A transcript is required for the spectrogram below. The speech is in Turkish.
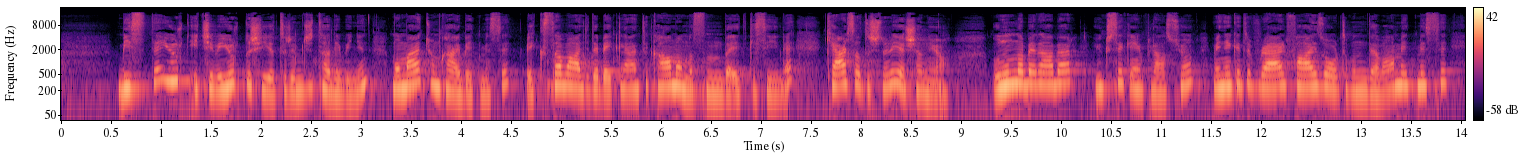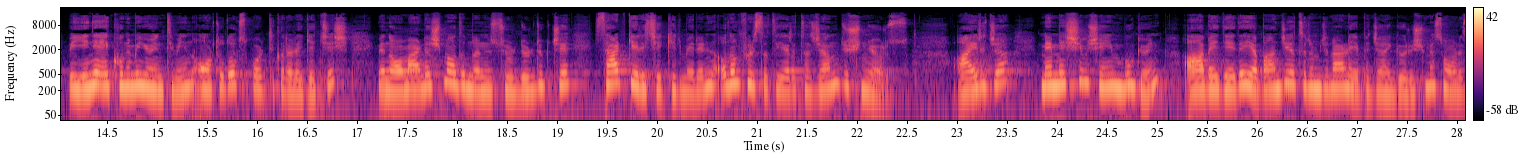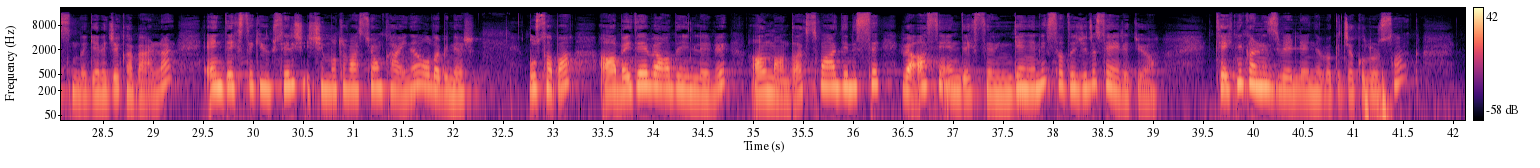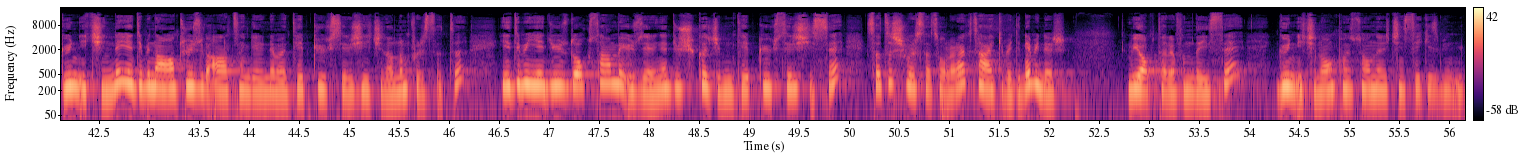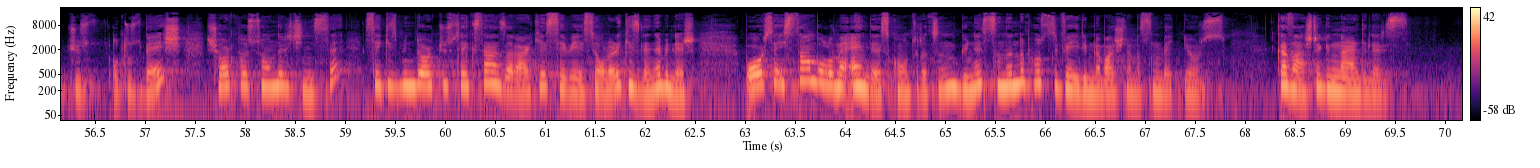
BIST'te yurt içi ve yurt dışı yatırımcı talebinin momentum kaybetmesi ve kısa vadede beklenti kalmamasının da etkisiyle kar satışları yaşanıyor. Bununla beraber yüksek enflasyon ve negatif reel faiz ortamının devam etmesi ve yeni ekonomi yönetiminin ortodoks politikalara geçiş ve normalleşme adımlarını sürdürdükçe sert geri çekilmelerin alım fırsatı yaratacağını düşünüyoruz. Ayrıca Mehmet Şimşek'in bugün ABD'de yabancı yatırımcılarla yapacağı görüşme sonrasında gelecek haberler endeksteki yükseliş için motivasyon kaynağı olabilir. Bu sabah ABD vadeleri, Alman DAX vadelisi ve Asya endekslerinin geneli satıcılı seyrediyor. Teknik analiz verilerine bakacak olursak gün içinde 7600 ve altın gerileme tepki yükselişi için alım fırsatı, 7790 ve üzerine düşük hacimli tepki yükseliş ise satış fırsatı olarak takip edilebilir. Viyop tarafında ise gün için long pozisyonlar için 8335, short pozisyonlar için ise 8480 zarar kes seviyesi olarak izlenebilir. Borsa İstanbul'u ve Endes kontratının güne sınırlı pozitif eğilimle başlamasını bekliyoruz. Kazançlı günler dileriz.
